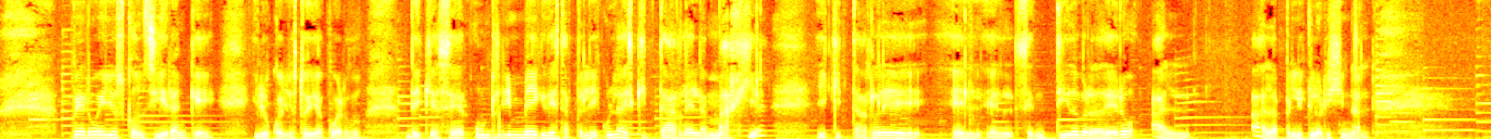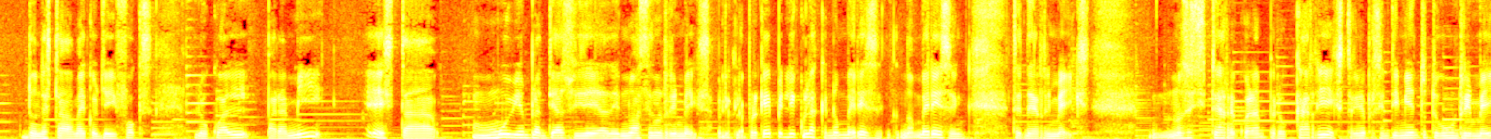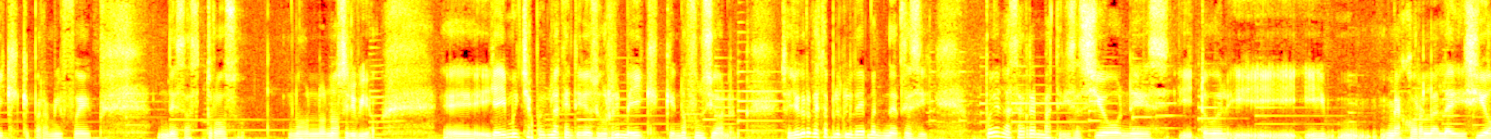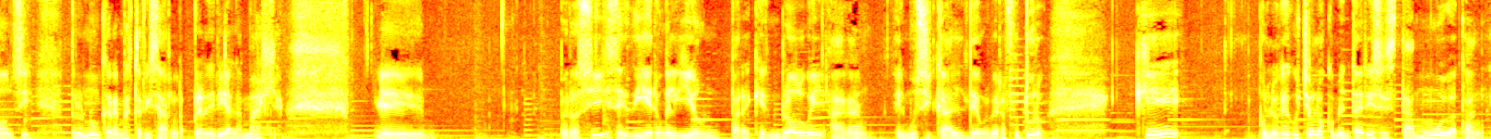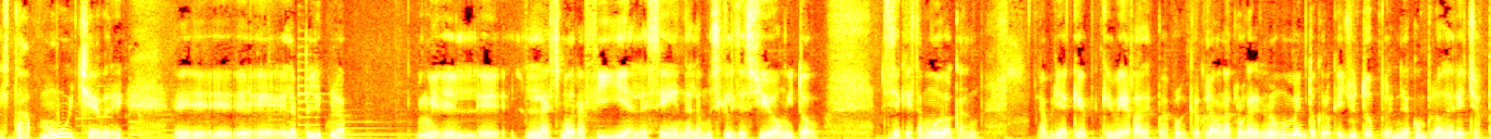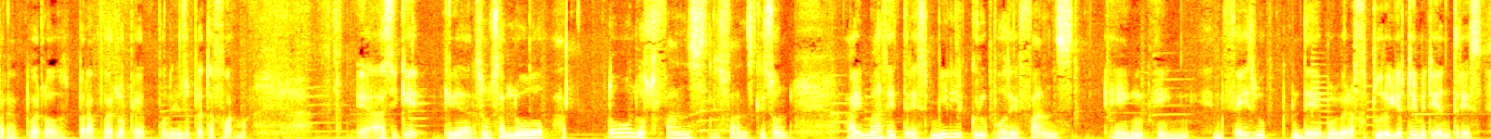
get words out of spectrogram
pero ellos consideran que, y lo cual yo estoy de acuerdo, de que hacer un remake de esta película es quitarle la magia y quitarle el, sentido verdadero a la película original, donde estaba Michael J. Fox, lo cual para mí está muy bien planteada su idea de no hacer un remake de esa película, porque hay películas que no merecen, no merecen tener remakes. No sé si ustedes recuerdan, pero Carrie, Extraño Presentimiento, tuvo un remake que para mí fue desastroso. No, no, no sirvió. Eh, y hay muchas películas que han tenido su remake que no funcionan. O sea, yo creo que esta película debe mantenerse así. Pueden hacer remasterizaciones y todo y, y, mejorar la, edición, sí, pero nunca remasterizarla, perdería la magia. Eh, pero sí se dieron el guion para que en Broadway hagan el musical de Volver al Futuro que por lo que he escuchado en los comentarios está muy bacán, está muy chévere eh, eh, eh, la película, la escenografía, la escena, la musicalización y todo. Dice que está muy bacán. Habría que, verla después porque creo que la van a colgar en un momento. Creo que YouTube planea comprar los derechos para poderlo, para poderlo poner en su plataforma. así que quería darles un saludo a todos los fans, los fans que son, hay más de 3.000 grupos de fans en, Facebook de Volver a Futuro. Yo estoy metido en tres.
